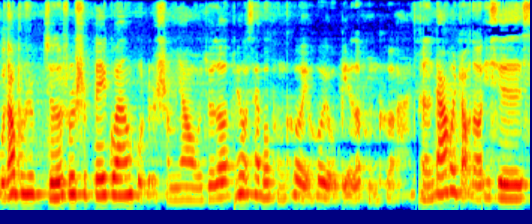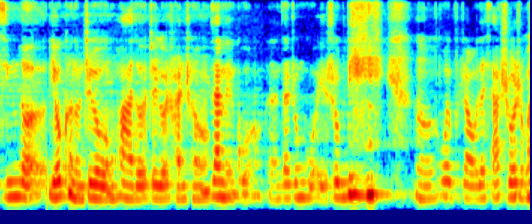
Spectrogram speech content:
我倒不是觉得说是悲观或者什么样，我觉得没有赛博朋克也会有别的朋克吧，可能大家会找到一些新的，有可能这个文化的这个传承在美国，可能在中国也说不定。嗯，我也不知道我在瞎说什么。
